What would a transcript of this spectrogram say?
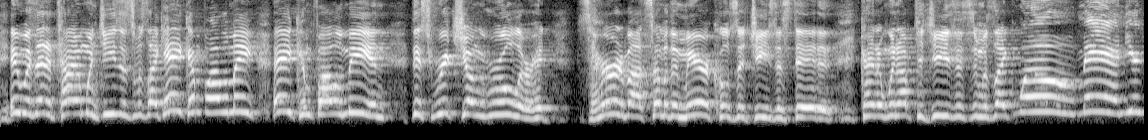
it was at a time when Jesus was like, hey, come follow me, hey, come follow me. And this rich young ruler had heard about some of the miracles that Jesus did and kind of went up to Jesus and was like, whoa, man, you're,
